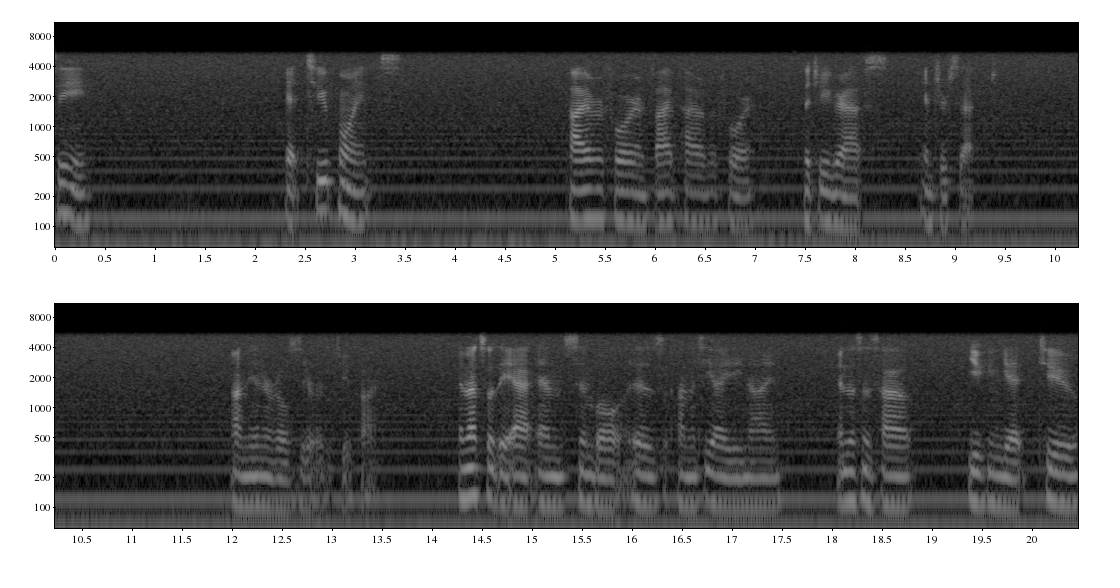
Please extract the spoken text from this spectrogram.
see at two points, pi over 4 and 5 pi over 4, the two graphs intersect on the interval 0 to 2 pi. And that's what the at n symbol is on the TI-89. And this is how you can get two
